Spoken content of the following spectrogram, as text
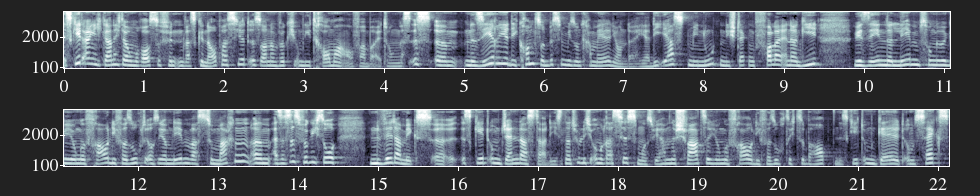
Es geht eigentlich gar nicht darum, herauszufinden, was genau passiert ist, sondern wirklich um die Traumaaufarbeitung. Es ist ähm, eine Serie, die kommt so ein bisschen wie so ein Chamäleon daher. Die ersten Minuten, die stecken voller Energie. Wir sehen eine lebenshungrige junge Frau, die versucht, aus ihrem Leben was zu machen. Ähm, also es ist wirklich so ein wilder Mix. Äh, es geht um Gender Studies, natürlich um Rassismus Rassismus. Wir haben eine schwarze junge Frau, die versucht sich zu behaupten. Es geht um Geld, um Sex,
